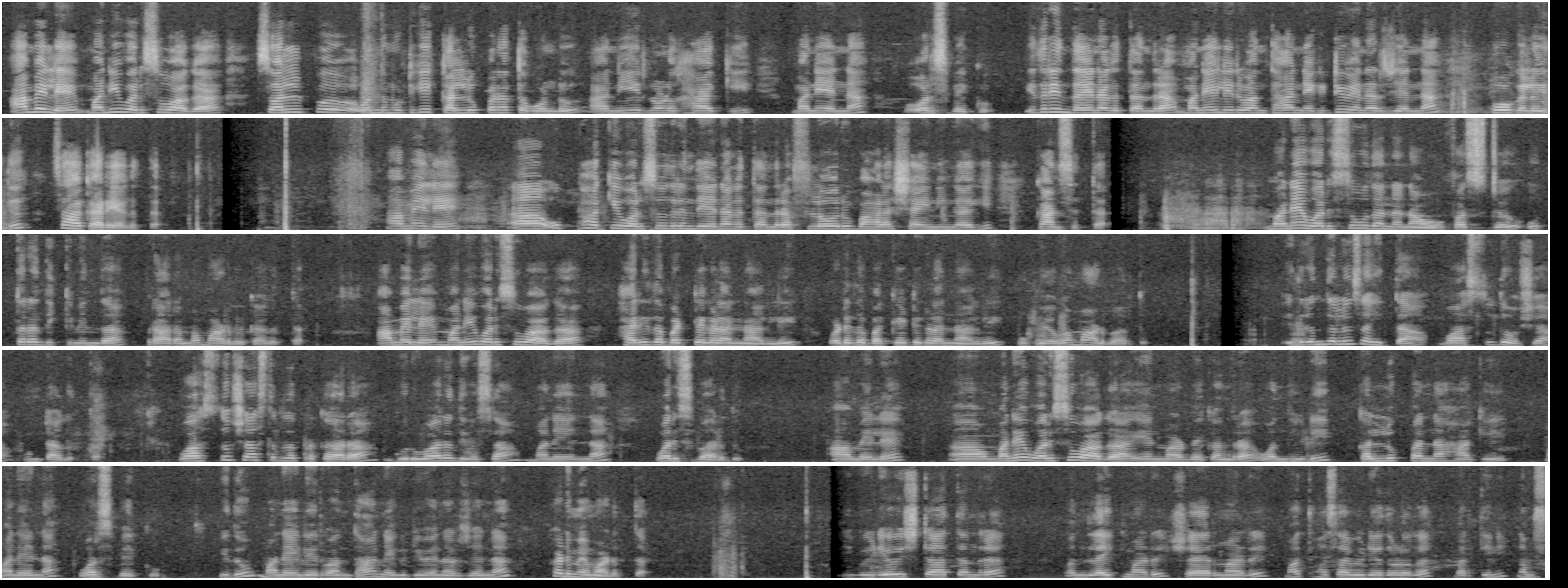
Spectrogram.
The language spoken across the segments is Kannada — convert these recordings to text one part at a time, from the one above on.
ಆಮೇಲೆ ಮನೆ ಒರೆಸುವಾಗ ಸ್ವಲ್ಪ ಒಂದು ಮುಟ್ಟಿಗೆ ಕಲ್ಲುಪ್ಪನ ತಗೊಂಡು ಆ ನೀರಿನೊಳಗೆ ಹಾಕಿ ಮನೆಯನ್ನು ಒರೆಸ್ಬೇಕು. ಇದರಿಂದ ಏನಾಗುತ್ತೆ ಅಂದ್ರೆ ಮನೆಯಲ್ಲಿರುವಂತಹ ನೆಗೆಟಿವ್ ಎನರ್ಜಿಯನ್ನು ಹೋಗಲು ಇದು ಸಹಕಾರಿಯಾಗುತ್ತೆ. ಆಮೇಲೆ ಉಪ್ಪು ಹಾಕಿ ಒರೆಸೋದ್ರಿಂದ ಏನಾಗುತ್ತೆ ಅಂದ್ರೆ ಫ್ಲೋರು ಬಹಳ ಶೈನಿಂಗ್ ಆಗಿ ಕಾಣಿಸುತ್ತೆ. ಮನೆ ಒರೆಸುವುದನ್ನು ನಾವು ಫಸ್ಟ್ ಉತ್ತರ ದಿಕ್ಕಿನಿಂದ ಪ್ರಾರಂಭ ಮಾಡಬೇಕಾಗುತ್ತೆ. ಆಮೇಲೆ ಮನೆ ಒರೆಸುವಾಗ ಹರಿದ ಬಟ್ಟೆಗಳನ್ನಾಗಲಿ, ಒಡೆದ ಬಕೆಟ್ಗಳನ್ನಾಗಲಿ ಉಪಯೋಗ ಮಾಡಬಾರ್ದು. ಇದರಿಂದಲೂ ಸಹಿತ ವಾಸ್ತು ದೋಷ ಉಂಟಾಗುತ್ತೆ. ವಾಸ್ತುಶಾಸ್ತ್ರದ ಪ್ರಕಾರ ಗುರುವಾರ ದಿವಸ ಮನೆಯನ್ನು ಒರೆಸಬಾರ್ದು. ಆಮೇಲೆ ಮನೆ ಒರೆಸುವಾಗ ಏನು ಮಾಡ್ಬೇಕಂದ್ರೆ ಒಂದು ಹಿಡಿ ಕಲ್ಲುಪ್ಪನ್ನು ಹಾಕಿ ಮನೆಯನ್ನು ಒರೆಸ್ಬೇಕು. ಇದು ಮನೆಯಲ್ಲಿರುವಂತಹ ನೆಗೆಟಿವ್ ಎನರ್ಜಿಯನ್ನು ಕಡಿಮೆ ಮಾಡುತ್ತೆ. ಈ ವಿಡಿಯೋ ಇಷ್ಟ ಆತಂದ್ರೆ ಒಂದು ಲೈಕ್ ಮಾಡಿರಿ ಶೇರ್ ಮಾಡಿರಿ, ಮತ್ತು ಹೊಸ ವಿಡಿಯೋದೊಳಗೆ ಬರ್ತೀನಿ. ನಮಸ್ಕಾರ.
